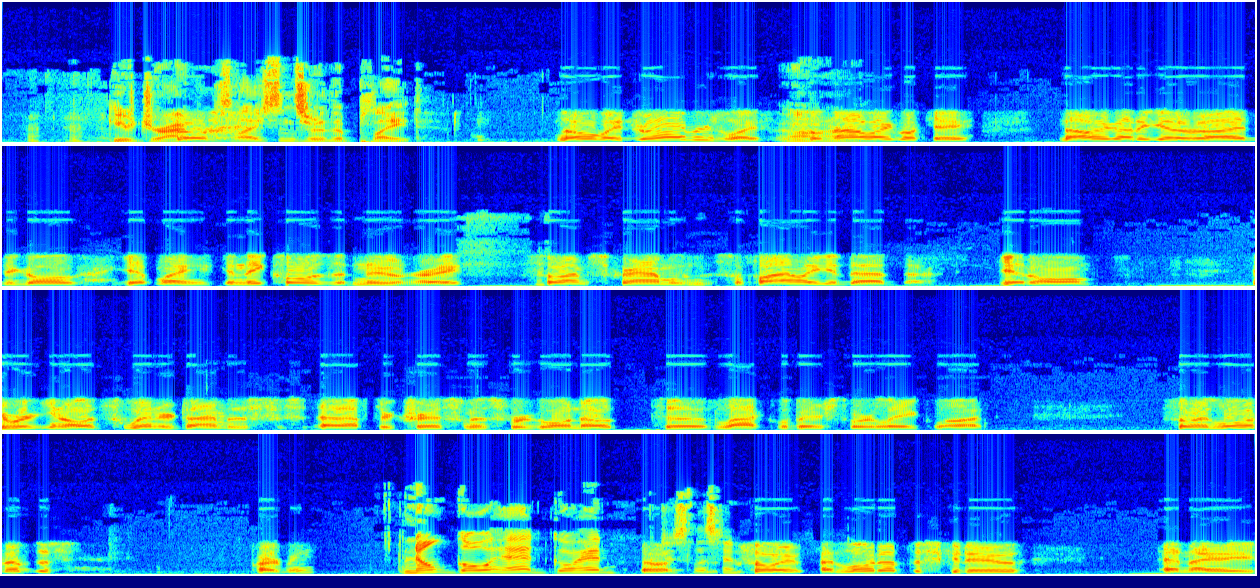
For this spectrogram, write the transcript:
Your driver's license or the plate? No, my driver's license. Uh-huh. So now I go, okay, now I got to get a ride to go get my, and they close at noon, right? So I'm scrambling. So finally I get that done. Get home. We're, you know, it's winter time. It's after Christmas. We're going out to Lac La Biche, or Lake Lot. So I load up this, pardon me? No, go ahead. Go ahead. Uh, Just listen. So I, I load up the skidoo, and I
